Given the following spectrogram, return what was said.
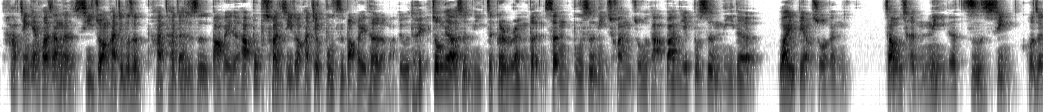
他今天换上了西装，他就不是他，他他就是巴菲特。他不穿西装，他就不是巴菲特了嘛，对不对？重要的是你这个人本身，不是你穿着打扮，也不是你的外表所能造成你的自信或者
